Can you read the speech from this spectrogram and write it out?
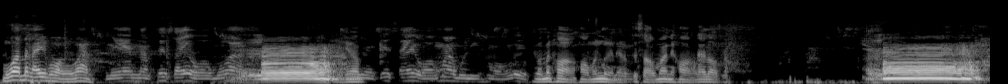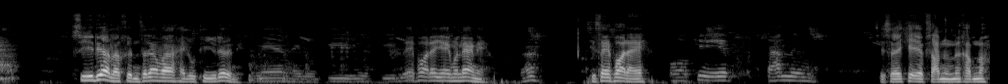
เมื่อวานมันไรบอกเมื่อวานแม่นำใสๆออกเมื่อวานนี่ครับนำใสๆออกมามื้อนี้ห้องเลยมันมันห้องห้องมันเหมือนนะครับจะเสามาในห้องได้รอบแล้วซีเดียนเหราขึ้นแสดงว่าให้ลูกทีอยู่ได้เลยนี่แม่นให้ลูกพี่อยู่ที่ใส่พ่อได้ยังมันแรกนี่ฮะ สิใส่พ่อได้พอเคฟ31สิใส่เคเอฟสามหนึ่งนะครับเนาะ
